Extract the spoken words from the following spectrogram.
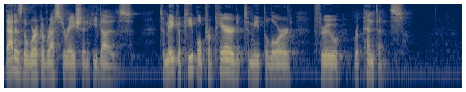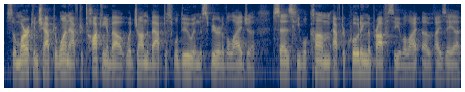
That is the work of restoration he does to make a people prepared to meet the Lord through repentance. So, Mark in chapter 1, after talking about what John the Baptist will do in the spirit of Elijah, says he will come, after quoting the prophecy of, Eli- of Isaiah,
